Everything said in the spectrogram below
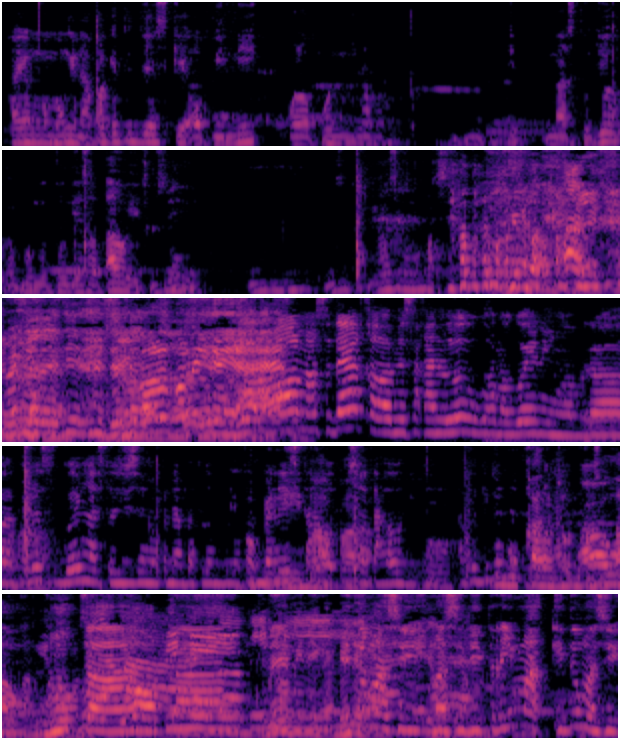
kayak ngomongin apa gitu just kayak opini walaupun apa nggak setuju belum tentu dia so tau ya maksudnya Maksudnya? Kalau iya ya. Oh, maksudnya kalau misalkan lu sama gue nih ngobrol, terus gue nggak setuju sama pendapat lu, lu kan berarti tahu, so tahu gitu. Apa gitu? itu bukan kan So tau tahu. kan Itu Bukan. itu opini. Oh, Itu masih masih diterima. Itu masih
